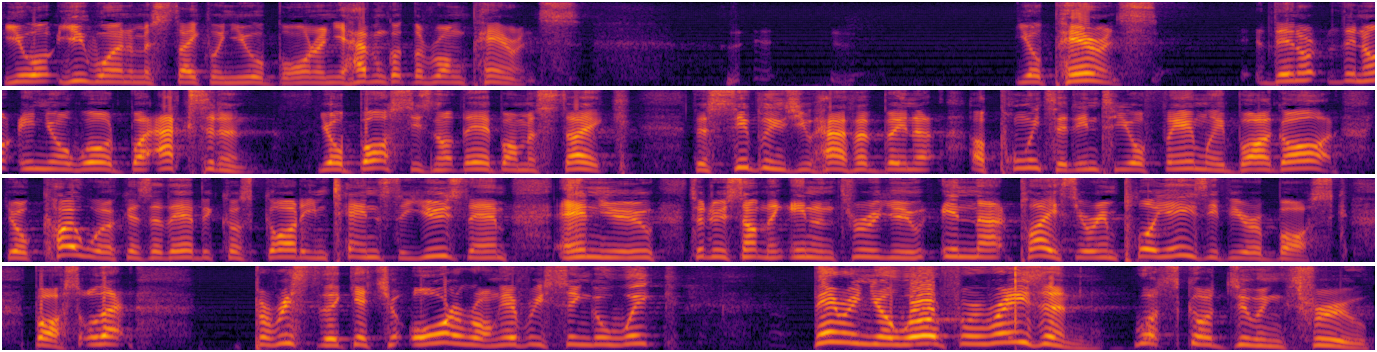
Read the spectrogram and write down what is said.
You, you weren't a mistake when you were born, and you haven't got the wrong parents. Your parents, they're not, they're not in your world by accident. Your boss is not there by mistake. The siblings you have have been uh, appointed into your family by God. Your co workers are there because God intends to use them and you to do something in and through you in that place. Your employees, if you're a boss, boss, or that barista that gets your order wrong every single week, they're in your world for a reason. What's God doing through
